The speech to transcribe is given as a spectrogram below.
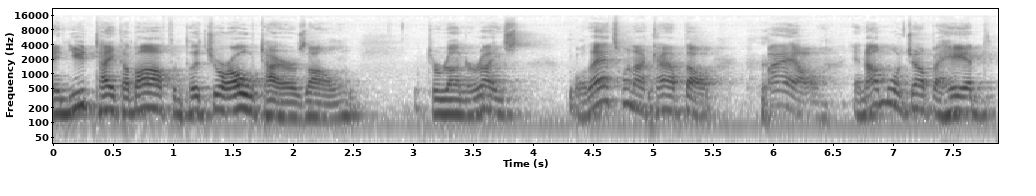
and you take them off and put your old tires on to run the race. Well, that's when I kind of thought, wow, and I'm going to jump ahead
